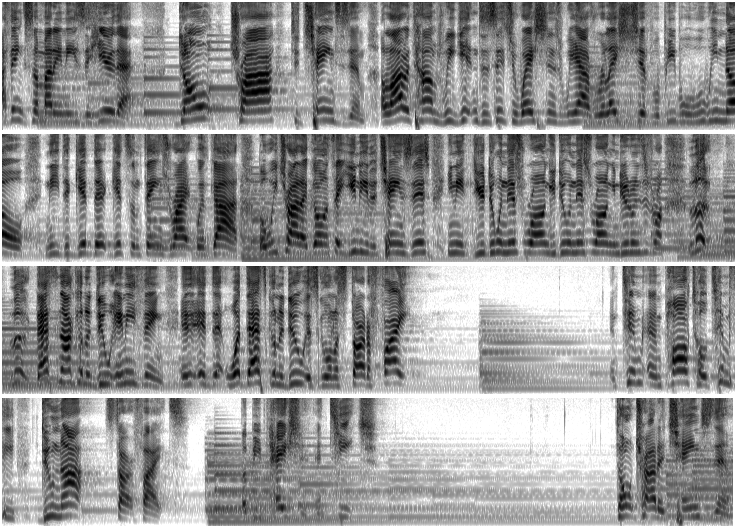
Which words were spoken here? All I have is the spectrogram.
I think somebody needs to hear that. Don't try to change them. A lot of times we get into situations, we have relationships with people who we know need to get their, get some things right with God. But we try to go and say, you need to change this. You need, you're doing this wrong. You're doing this wrong. You're doing this wrong. Look, look, that's not going to do anything. It, it, what that's going to do is going to start a fight. And, Tim, and Paul told Timothy, do not start fights, but be patient and teach. Don't try to change them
